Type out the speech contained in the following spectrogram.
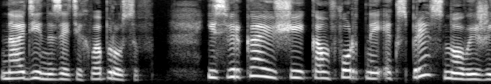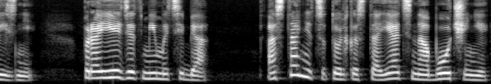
на один из этих вопросов, и сверкающий комфортный экспресс новой жизни проедет мимо тебя. Останется только стоять на обочине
